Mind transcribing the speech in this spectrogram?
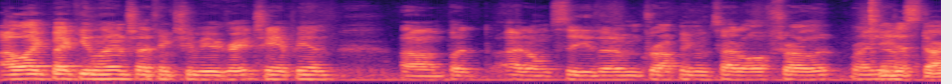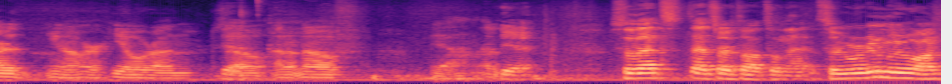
I like Becky Lynch. I think she'd be a great champion. Um, but I don't see them dropping the title off Charlotte right she now. She just started, you know, her heel run, so I don't know if. Yeah. I- Yeah. So that's that's our thoughts on that. So we're gonna move on.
